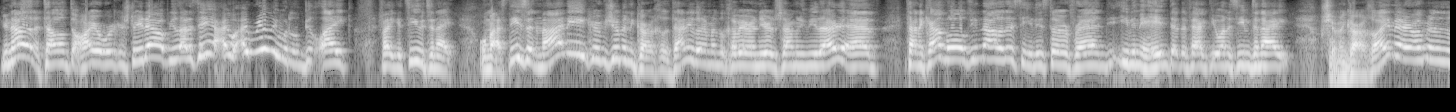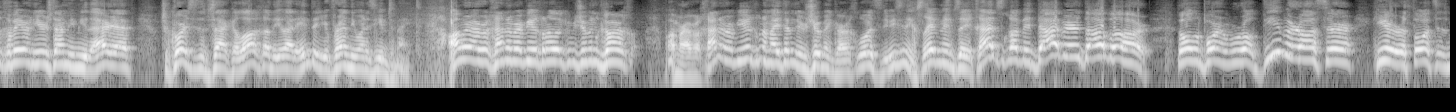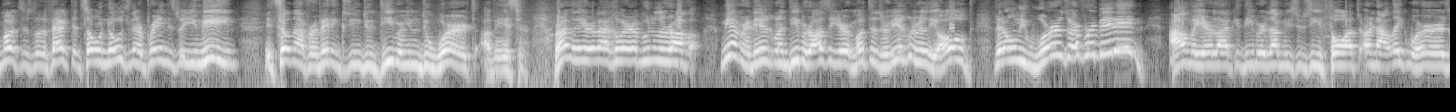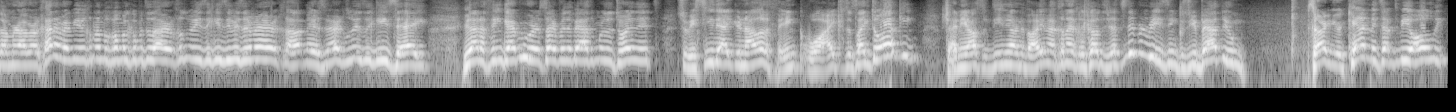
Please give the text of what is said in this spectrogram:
You're not allowed to tell him to hire workers straight out. You're allowed to say, I, I really would like if I could see you tonight. Tanakam holds you're not allowed to see this to a friend, even hint at the fact you want to see him tonight. Which of course is the psak halacha you're allowed to hint at your friend you want to see him tonight. What's the reason? The all important. Diver aser, here are thoughts as much as for the fact that someone knows in their brain this is what you mean, it's still not forbidden because you can do diver, you can do words of aser. Really old, that only words are forbidden. You see thoughts are not like words. You got to think everywhere aside from the bathroom or the toilet. So we see that you're not allowed to think. Why? Because it's like talking. That's a different reason, because your bathroom Sorry, your campings have to be holy.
